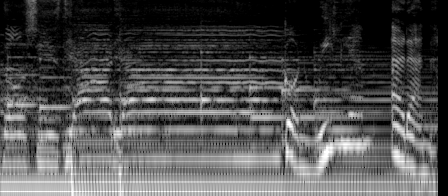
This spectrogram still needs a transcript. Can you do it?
dosis diaria con William Arana.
